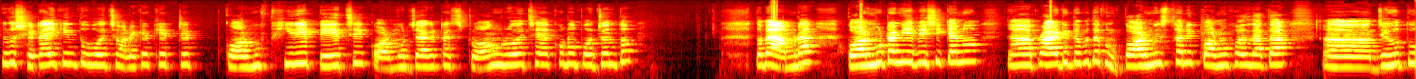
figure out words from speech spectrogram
কিন্তু সেটাই কিন্তু হয়েছে, অনেকের ক্ষেত্রে কর্ম ফিরে পেয়েছে, কর্মর জায়গাটা স্ট্রং রয়েছে এখনও পর্যন্ত। তবে আমরা কর্মটা নিয়ে বেশি কেন প্রায়োরিটি দেবো? দেখুন, কর্মস্থানিক কর্মফলদাতা যেহেতু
